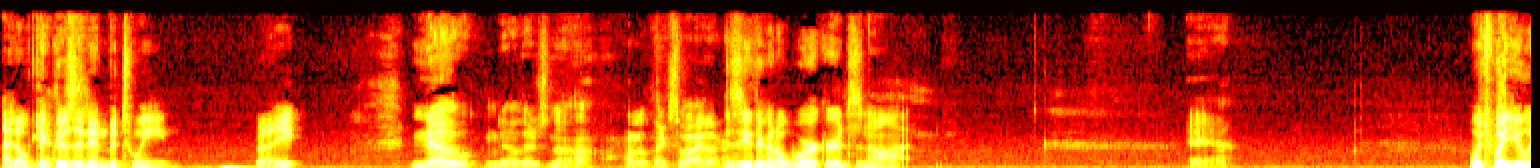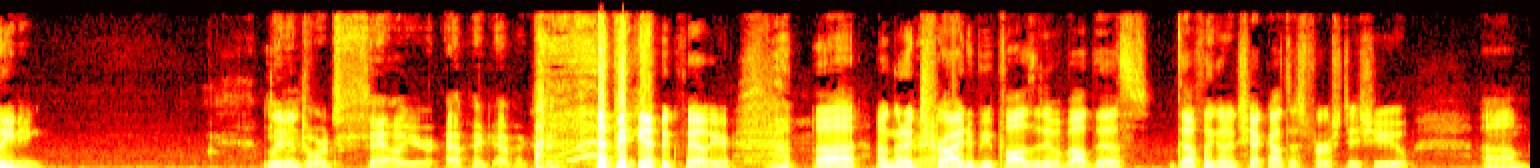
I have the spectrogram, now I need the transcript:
I don't think Yes. there's an in between, right? No, no, there's not. I don't think so either. It's either going to work or it's not. Yeah. Which way you leaning? I'm leaning towards failure. Epic, epic failure. epic, epic failure. Uh, I'm going to Yeah. try to be positive about this. Definitely going to check out this first issue. Um,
